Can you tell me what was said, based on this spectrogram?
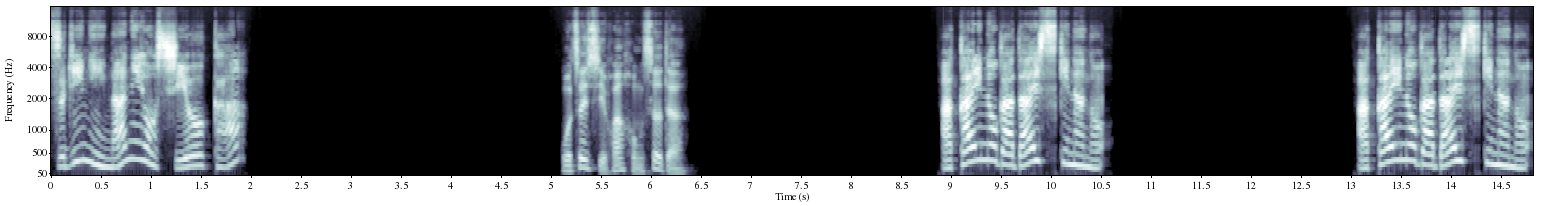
次に何をしようか？我最喜欢红色的。赤いのが大好きなの。赤いのが大好きなの。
